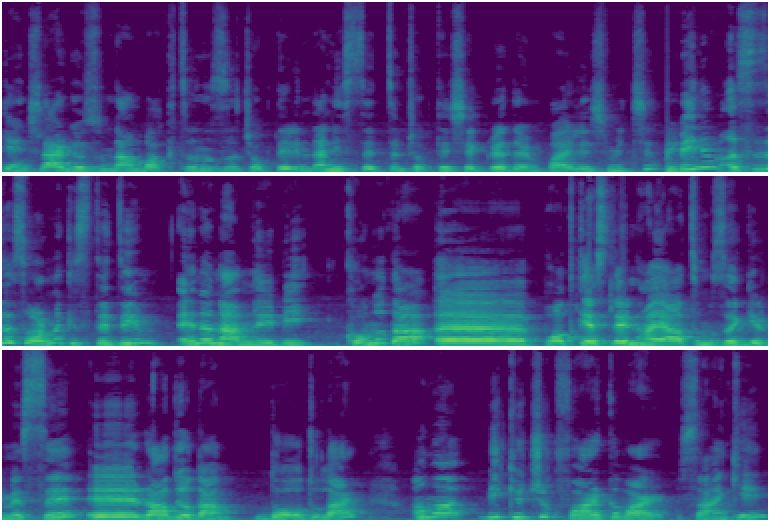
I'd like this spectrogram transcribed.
Gençler gözünden baktığınızı çok derinden hissettim. Çok teşekkür ederim paylaşım için. Benim size sormak istediğim en önemli bir konu da e, podcastlerin hayatımıza girmesi. E, radyodan doğdular. Ama bir küçük farkı var sanki.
